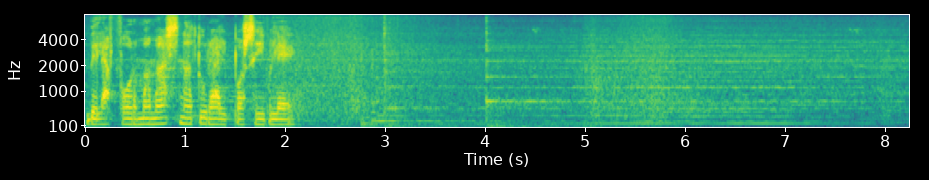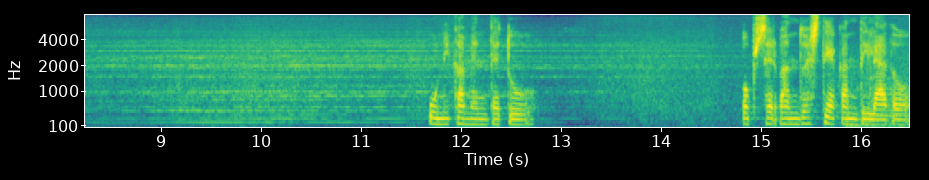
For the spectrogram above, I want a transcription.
de la forma más natural posible. únicamente tú, observando este acantilado.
